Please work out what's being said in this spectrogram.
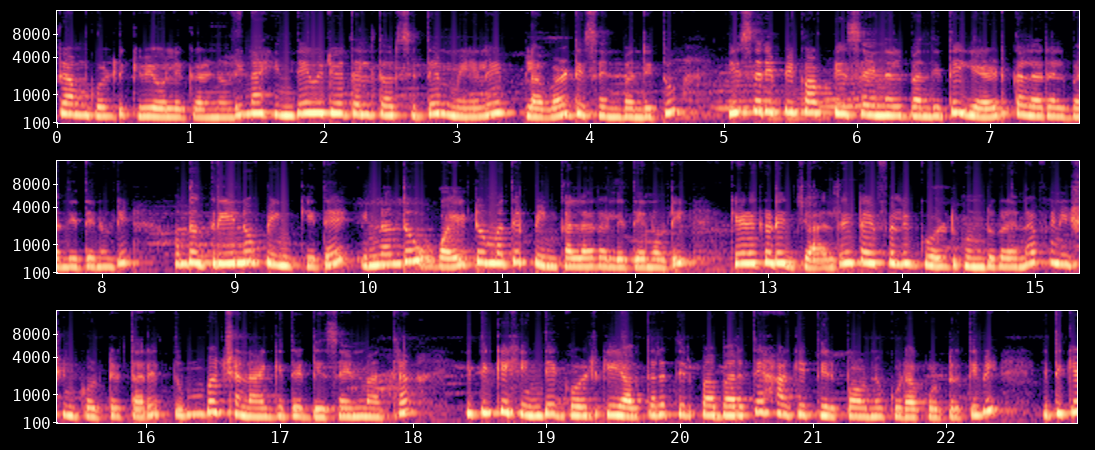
gram gold ಕಿವಿ ಓಲೆಗಳು ನೋಡಿ. ನಾನು ಹಿಂದೆ ವಿಡಿಯೋದಲ್ಲಿ ತೋರಿಸಿದ್ದೆ, ಮೇಲೆ ಫ್ಲವರ್ ಡಿಸೈನ್ ಬಂದಿತ್ತು. ಈ ಸರಿ ಪಿಕಾಕ್ ಡಿಸೈನಲ್ಲಿ ಬಂದಿದೆ, ಎರಡು ಕಲರಲ್ಲಿ ಬಂದಿದೆ ನೋಡಿ. ಒಂದು ಗ್ರೀನು ಪಿಂಕ್ ಇದೆ, ಇನ್ನೊಂದು ವೈಟು ಮತ್ತು ಪಿಂಕ್ ಕಲರಲ್ಲಿದೆ ನೋಡಿ. ಕೆಳಗಡೆ ಟೈಪ್ ಟೈಪಲ್ಲಿ ಗೋಲ್ಡ್ ಗುಂಡುಗಳನ್ನು ಫಿನಿಶಿಂಗ್ ಕೊಟ್ಟಿರ್ತಾರೆ. ತುಂಬ ಚೆನ್ನಾಗಿದೆ ಡಿಸೈನ್ ಮಾತ್ರ. ಇದಕ್ಕೆ ಹಿಂದೆ ಗೋಲ್ಡ್ಗೆ ಯಾವ ಥರ ತಿರ್ಪ ಬರುತ್ತೆ, ಹಾಗೆ ತಿರ್ಪವನ್ನು ಕೂಡ ಕೊಟ್ಟಿರ್ತೀವಿ. ಇದಕ್ಕೆ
